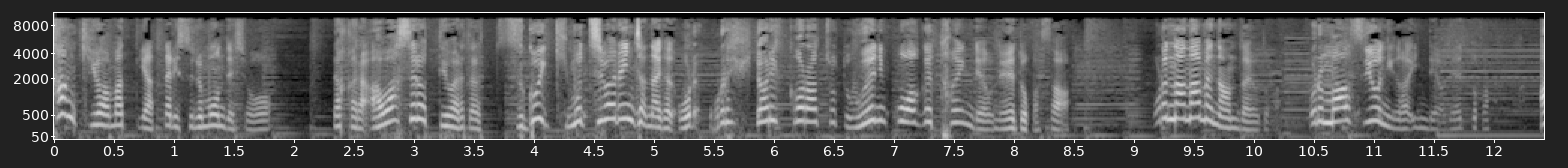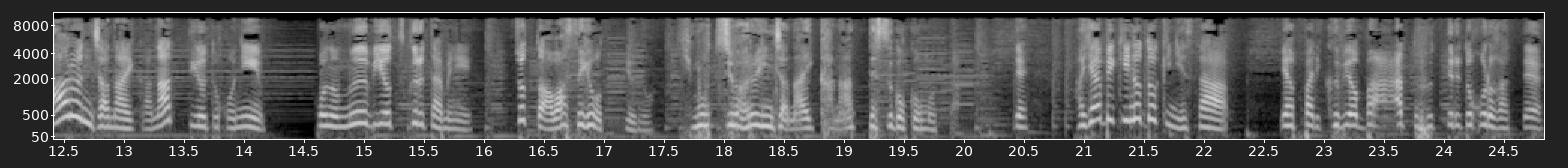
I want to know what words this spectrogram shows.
感極まってやったりするもんでしょ？だから合わせろって言われたら、すごい気持ち悪いんじゃないか。俺、俺左からちょっと上にこう上げたいんだよね、とかさ。俺斜めなんだよ、とか。俺回すようにがいいんだよね、とか。あるんじゃないかなっていうとこに、このムービーを作るために、ちょっと合わせようっていうのは気持ち悪いんじゃないかなってすごく思った。で、早弾きの時にさ、やっぱり首をバーっと振ってるところがあって、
